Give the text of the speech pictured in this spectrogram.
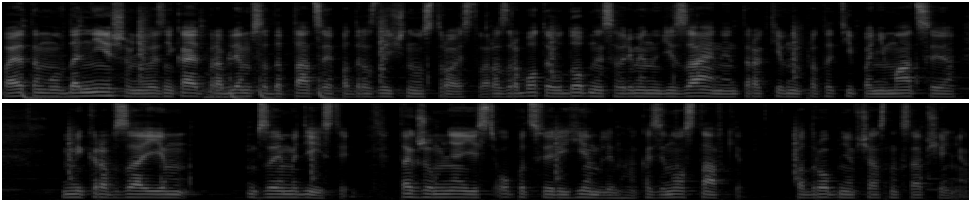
Поэтому в дальнейшем не возникает проблем с адаптацией под различные устройства. Разработай удобный современный дизайн, интерактивный прототип анимации, микровзаим взаимодействий. Также у меня есть опыт в сфере гемблинга, казино ставки. Подробнее в частных сообщениях.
